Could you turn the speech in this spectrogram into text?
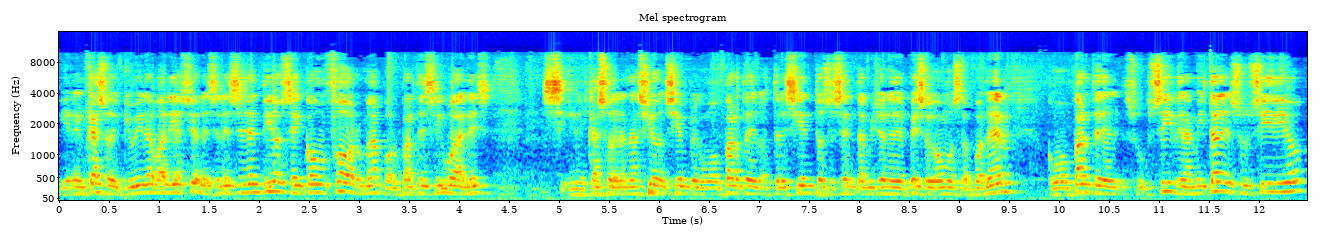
y en el caso de que hubiera variaciones en ese sentido, se conforma por partes iguales, en el caso de la Nación, siempre como parte de los 360 millones de pesos que vamos a poner, como parte del subsidio, de la mitad del subsidio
